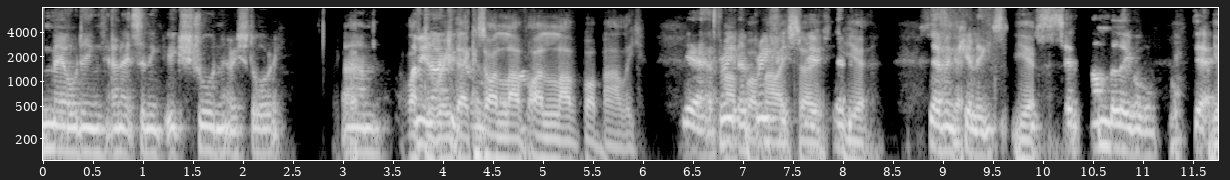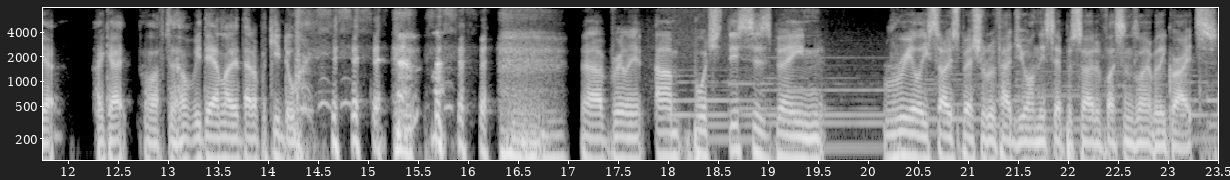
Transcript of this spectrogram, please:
melding, and it's an extraordinary story. Um, I'll have I mean, to read that because I love I love Bob Marley. Yeah, a, brief, a brief Marley, so, yeah, seven yeah. killings. Yeah, unbelievable. Yeah, yeah. Okay, I'll have to help me download that up a Kindle. uh, brilliant, um, Butch. This has been really so special to have had you on this episode of Lessons Learned with the Greats.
